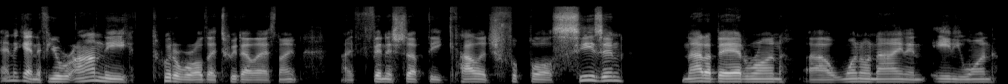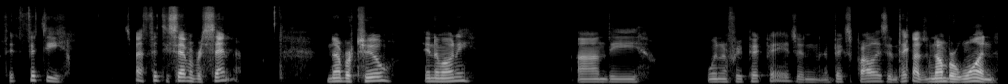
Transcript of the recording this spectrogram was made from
And again, if you were on the Twitter world, I tweeted out last night. I finished up the college football season. Not a bad run. Uh, 109 and 81. 50. It's about 57 percent number two in the money on the winner free pick page and, and picks parlays. And I think I was number one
